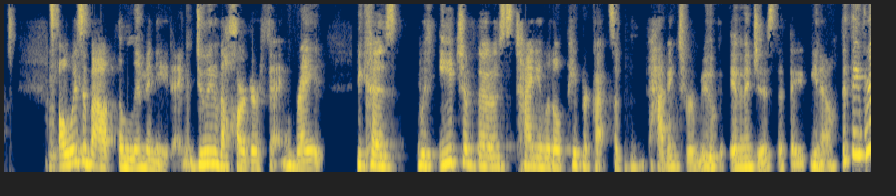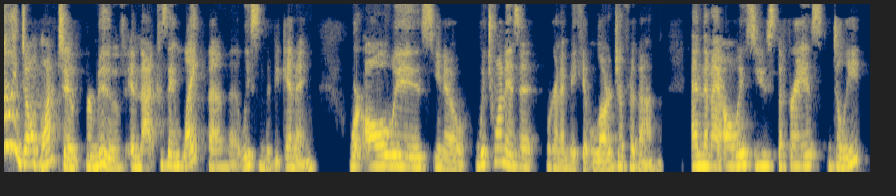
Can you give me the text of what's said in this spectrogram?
It's always about eliminating, doing the harder thing, right? Because with each of those tiny little paper cuts of having to remove images that they, you know, that they really don't want to remove in that because they like them, at least in the beginning. We're always, you know, which one is it? We're going to make it larger for them. And then I always use the phrase delete.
